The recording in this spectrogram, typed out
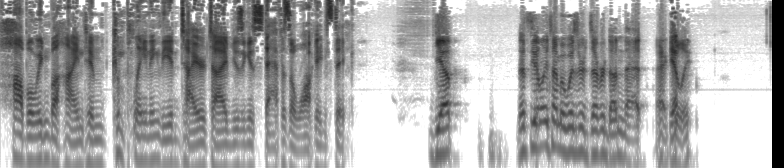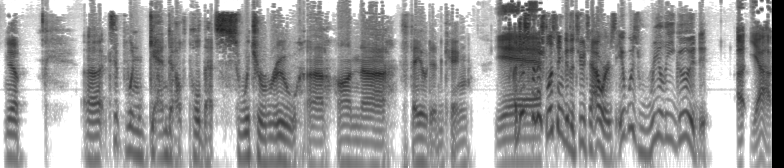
hobbling behind him, complaining the entire time, using his staff as a walking stick. yep. That's the only time a wizard's ever done that, actually. Yep. Uh, except when Gandalf pulled that switcheroo uh, on uh, Theoden King. Yeah. I just finished listening to the Two Towers. It was really good. uh, yeah,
